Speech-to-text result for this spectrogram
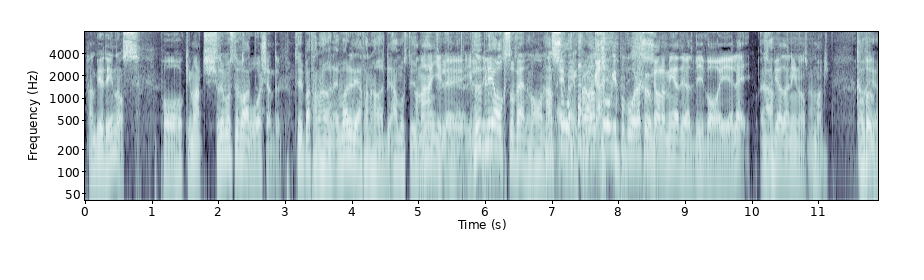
Han bjöd in oss på hockeymatch Så det måste vara två att- år sedan typ. Typ att han hörde, var det det att han hörde? Han måste ju Ja, men han bli- gillar, typ- gillar Hur blir jag också vän med honom? Han såg, han såg ju på våra sociala medier att vi var i LA, så Ja. bjöd han in oss på match. Okej.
